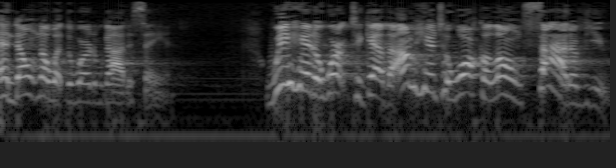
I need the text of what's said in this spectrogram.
and don't know what the word of God is saying. We're here to work together. I'm here to walk alongside of you.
